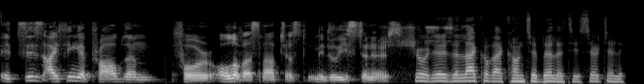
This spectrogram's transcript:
it is, I think, a problem for all of us, not just Middle Easterners. Sure, there is a lack of accountability, certainly.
